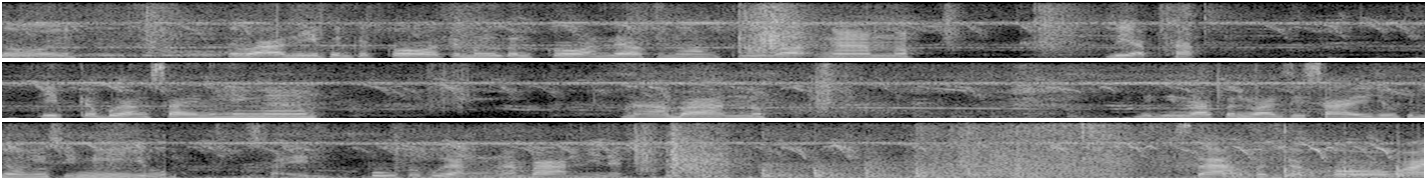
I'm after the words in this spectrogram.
โดย แต่ว่าอันนี้เพิ่นก็ก่อแต่มือกันก่อนๆแล้วพี่น้องถือว่างามเนาะเรียบคักติดกระเบื้องใส่นี่ให้งาม หน้าบ้านเนาะ ได้ยินว่าเพิ่นว่าสิใส่อยู่พี่น้องยังสิมีอยู่ใส่ปูกระเบื้องหน้าบ้านนี่แหละสร้างเพิ่นก็ก่อไว้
